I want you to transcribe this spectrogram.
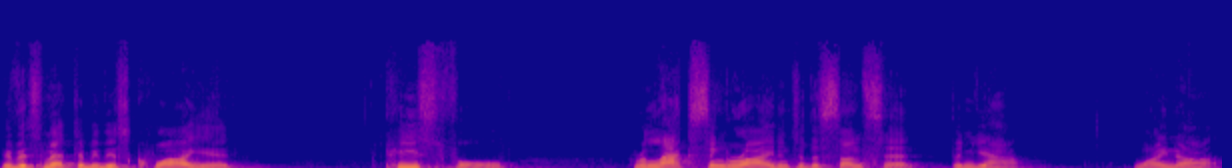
if it's meant to be this quiet, peaceful, relaxing ride into the sunset, then yeah, why not?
